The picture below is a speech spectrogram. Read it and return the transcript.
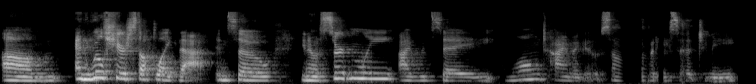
Um, and we'll share stuff like that. And so, you know, certainly I would say a long time ago, somebody said to me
